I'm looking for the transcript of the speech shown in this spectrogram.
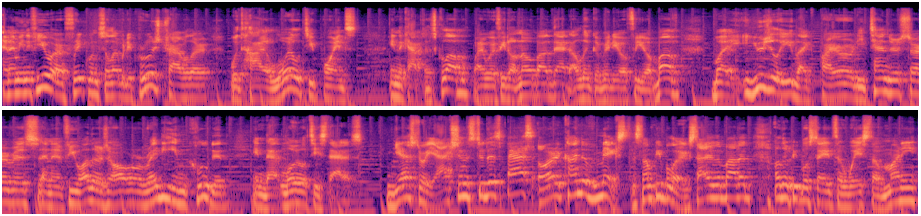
And I mean, if you are a frequent celebrity cruise traveler with high loyalty points, in the captain's club. By the way, if you don't know about that, I'll link a video for you above. But usually like priority tender service and a few others are already included in that loyalty status. Guest reactions to this pass are kind of mixed. Some people are excited about it, other people say it's a waste of money,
